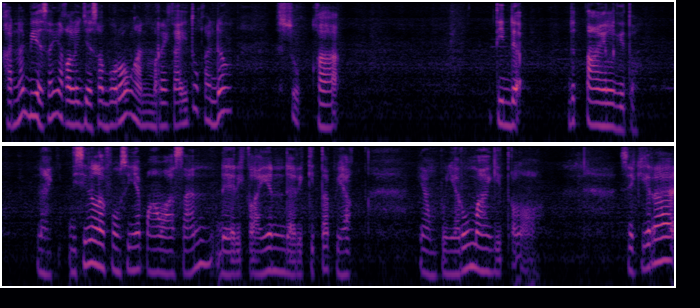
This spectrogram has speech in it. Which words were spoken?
Karena biasanya kalau jasa borongan mereka itu kadang suka tidak detail gitu Nah, di sinilah fungsinya pengawasan dari klien, dari kita pihak yang punya rumah gitu loh. Saya kira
